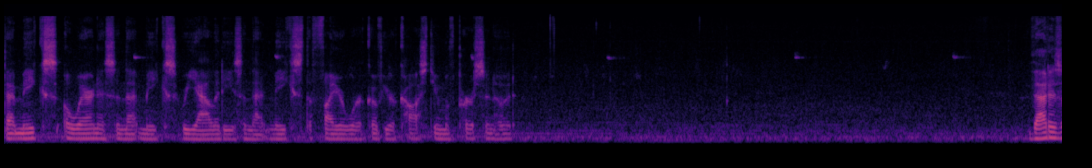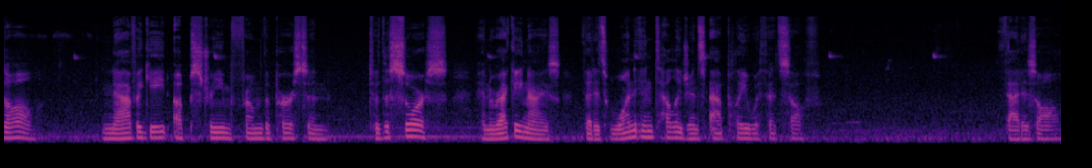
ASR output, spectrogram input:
that makes awareness and that makes realities and that makes the firework of your costume of personhood? That is all. Navigate upstream from the person to the source and recognize that it's one intelligence at play with itself. That is all.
